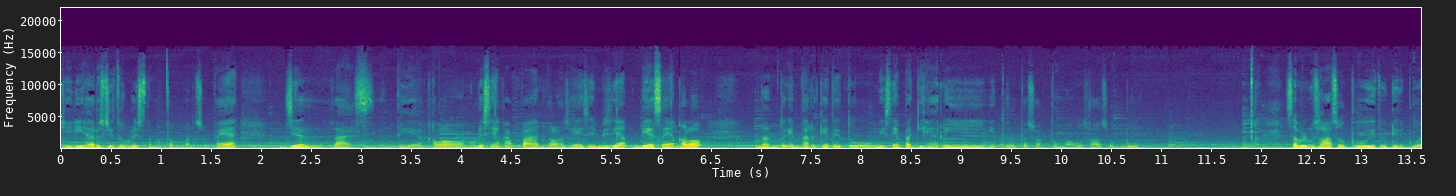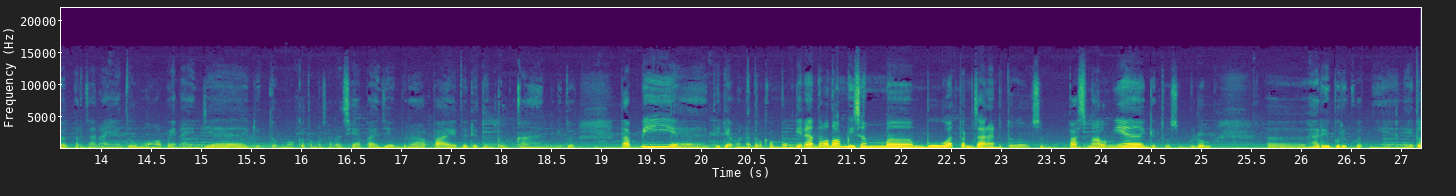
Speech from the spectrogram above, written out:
Jadi harus ditulis teman-teman supaya jelas gitu ya. Kalau nulisnya kapan? Kalau saya sih biasanya biasanya kalau nentuin target itu biasanya pagi hari gitu pas waktu mau sholat subuh. Sebelum sholat subuh itu dibuat perencanaannya tuh mau ngapain aja gitu mau ketemu sama siapa aja berapa itu ditentukan gitu. Tapi ya tidak menutup kemungkinan teman-teman bisa membuat perencanaan itu pas malamnya gitu sebelum uh, hari berikutnya. Nah itu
